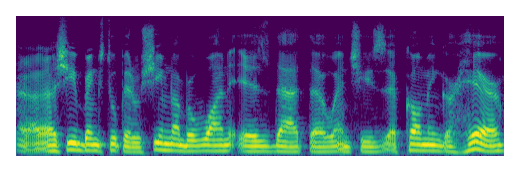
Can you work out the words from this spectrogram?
Uh, she brings two perushim. Number one is that uh, when she's uh, combing her hair,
